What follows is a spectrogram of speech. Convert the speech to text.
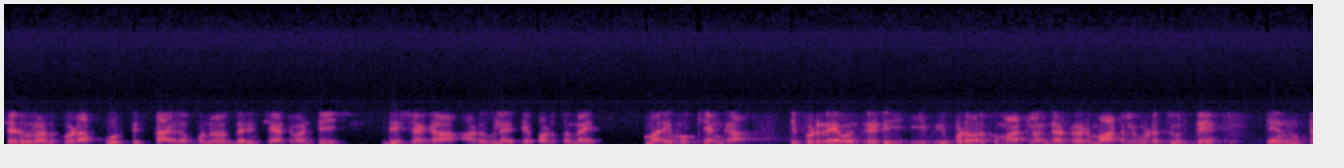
చెరువులను కూడా పూర్తి స్థాయిలో పునరుద్ధరించేటువంటి దిశగా అడుగులైతే పడుతున్నాయి. మరి ముఖ్యంగా ఇప్పుడు రేవంత్ రెడ్డి ఇప్పటి వరకు మాట్లాడినటువంటి మాటలు కూడా చూస్తే ఎంత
